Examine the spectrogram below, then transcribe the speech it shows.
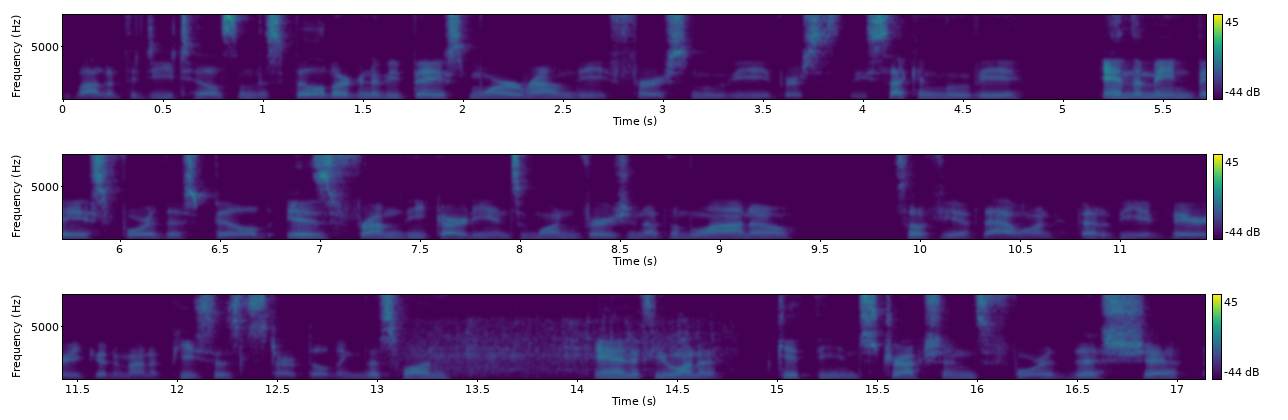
a lot of the details in this build are going to be based more around the first movie versus the second movie. And the main base for this build is from the Guardians 1 version of the Milano. So if you have that one, that'll be a very good amount of pieces to start building this one. And if you want to get the instructions for this ship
